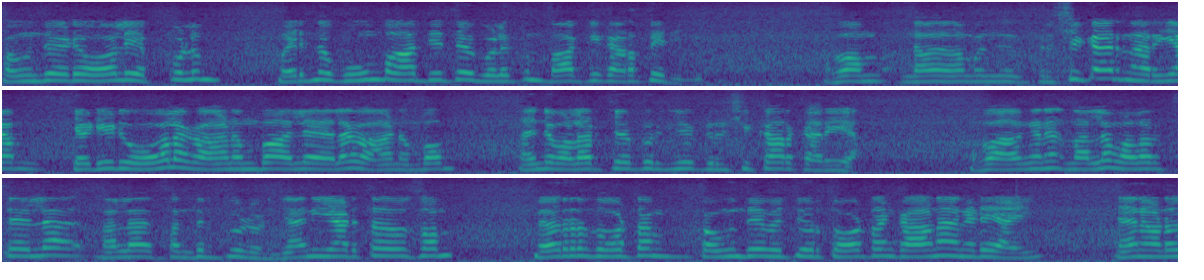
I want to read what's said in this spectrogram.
കൗന്തയുടെ ഓല എപ്പോഴും വരുന്ന കൂമ്പ് ആദ്യത്തെ വെളുക്കും ബാക്കി കറുത്തിരിക്കും. അപ്പം കൃഷിക്കാരനറിയാം. ചെടിയുടെ ഓല കാണുമ്പോൾ അല്ലെ ഇല കാണുമ്പം അതിന്റെ വളർച്ചയെക്കുറിച്ച് കൃഷിക്കാർക്കറിയാം. അപ്പോൾ അങ്ങനെ നല്ല വളർച്ചയിൽ നല്ല സംതൃപ്തിയോടുണ്ട് ഞാൻ ഈ അടുത്ത ദിവസം വേറൊരു തോട്ടം കൗന്തയെ വെച്ച് ഒരു തോട്ടം കാണാനിടയായി ഞാൻ അവിടെ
